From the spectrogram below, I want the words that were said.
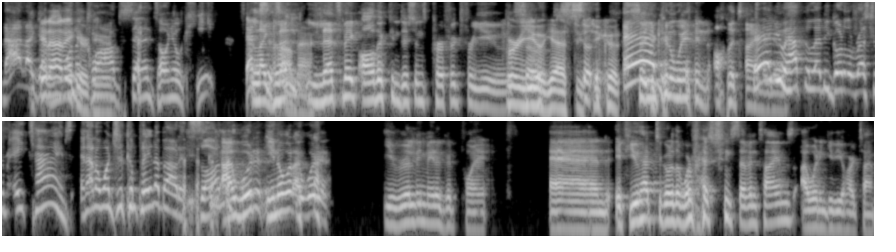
not like Get at outta one here, o'clock, San Antonio Heat. Texas. Like let, man. let's make all the conditions perfect for you. for so- you, yes, dude. So, you could. so you can win all the time. And you have to let me go to the restroom eight times, and I don't want you to complain about it, son. I wouldn't. You know what? I wouldn't. you really made a good point. And if you had to go to the restroom seven times, I wouldn't give you a hard time.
